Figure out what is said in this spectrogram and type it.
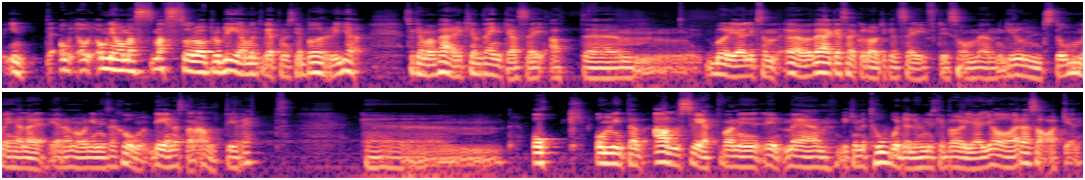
inte, om, om ni har mass, massor av problem och inte vet var ni ska börja. Så kan man verkligen tänka sig att ehm, börja liksom överväga psychological safety som en grundstomme i hela er organisation. Det är nästan alltid rätt. Ehm, och om ni inte alls vet vad ni, med vilken metod eller hur ni ska börja göra saker.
